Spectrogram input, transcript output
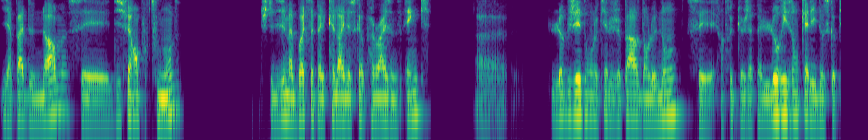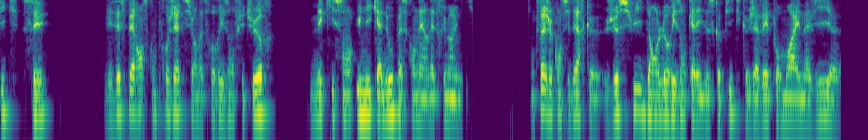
il n'y a pas de normes, c'est différent pour tout le monde. Je te disais, ma boîte s'appelle Kaleidoscope Horizons Inc. Euh, l'objet dont lequel je parle dans le nom, c'est un truc que j'appelle l'horizon kaléidoscopique. C'est les espérances qu'on projette sur notre horizon futur, mais qui sont uniques à nous parce qu'on est un être humain unique. Donc ça, je considère que je suis dans l'horizon kaléidoscopique que j'avais pour moi et ma vie euh,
